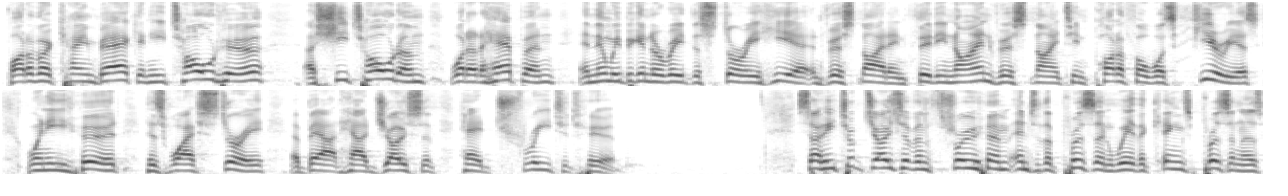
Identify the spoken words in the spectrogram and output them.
Potiphar came back and he told her, uh, she told him what had happened. And then we begin to read the story here in verse 19. 39, verse 19. Potiphar was furious when he heard his wife's story about how Joseph had treated her. So he took Joseph and threw him into the prison where the king's prisoners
